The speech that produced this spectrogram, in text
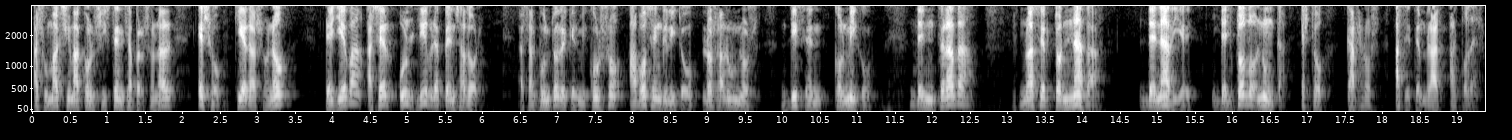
a su máxima consistencia personal, eso, quieras o no, te lleva a ser un libre pensador. Hasta el punto de que en mi curso, a voz en grito, los alumnos dicen conmigo, de entrada, no acepto nada de nadie, del todo nunca. Esto, Carlos, hace temblar al poder.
